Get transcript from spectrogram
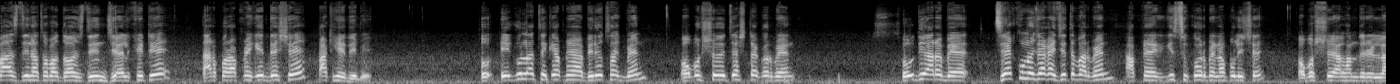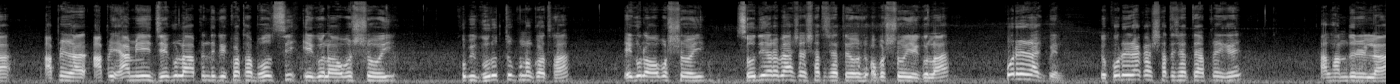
পাঁচ দিন অথবা দশ দিন জেল খেটে তারপর আপনাকে দেশে পাঠিয়ে দেবে। তো এগুলা থেকে আপনারা বিরত থাকবেন। অবশ্যই চেষ্টা করবেন। সৌদি আরবে যে কোনো জায়গায় যেতে পারবেন। আপনাকে কিছু করবে না পুলিশে। অবশ্যই আলহামদুলিল্লাহ আপনারা, আপনি, আমি যেগুলো আপনাদেরকে কথা বলছি, এগুলো অবশ্যই খুবই গুরুত্বপূর্ণ কথা। এগুলো অবশ্যই সৌদি আরবে আসার সাথে সাথে অবশ্যই এগুলা করে রাখবেন। তো করে রাখার সাথে সাথে আপনাকে আলহামদুলিল্লাহ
